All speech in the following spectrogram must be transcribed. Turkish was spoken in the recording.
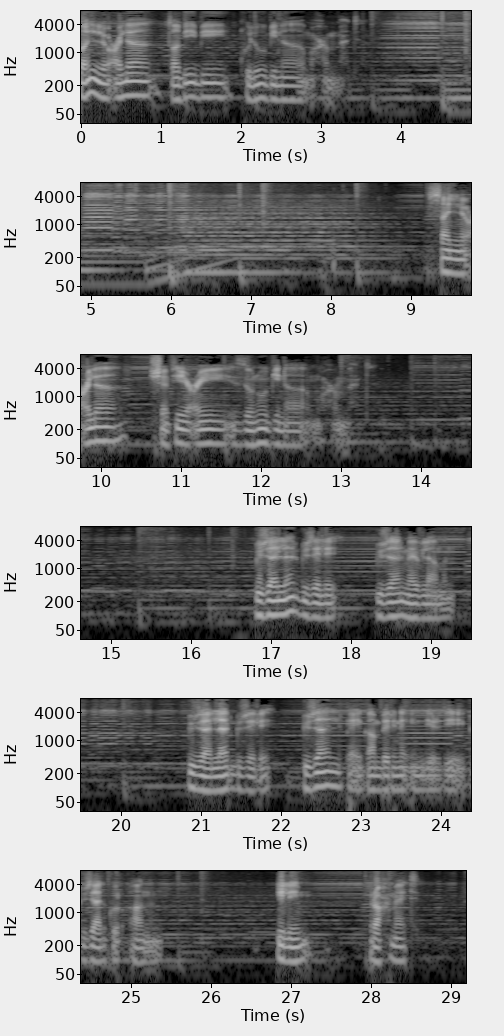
صلوا على طبيب قلوبنا محمد صلوا على شفيع ذنوبنا محمد Güzeller güzeli, güzel Mevlam'ın, güzeller güzeli, güzel peygamberine indirdiği güzel Kur'an'ın, ilim, rahmet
